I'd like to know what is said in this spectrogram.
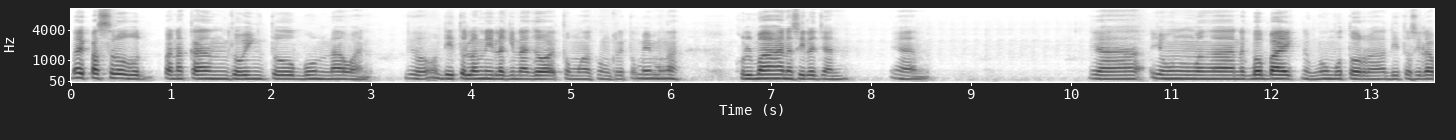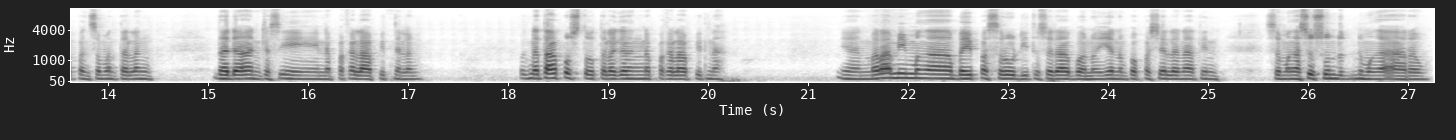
bypass road, Panakan going to Bunawan. Dito, dito lang nila ginagawa itong mga konkreto. May mga hulmahan na sila dyan. Yan. Kaya yung mga nagbabike, nagmumotor, ah, dito sila pansamantalang dadaan kasi napakalapit na lang. Pag natapos to, talagang napakalapit na. Yan, maraming mga bypass road dito sa Davao. No? Yan ang papasyalan natin sa mga susunod na mga araw.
